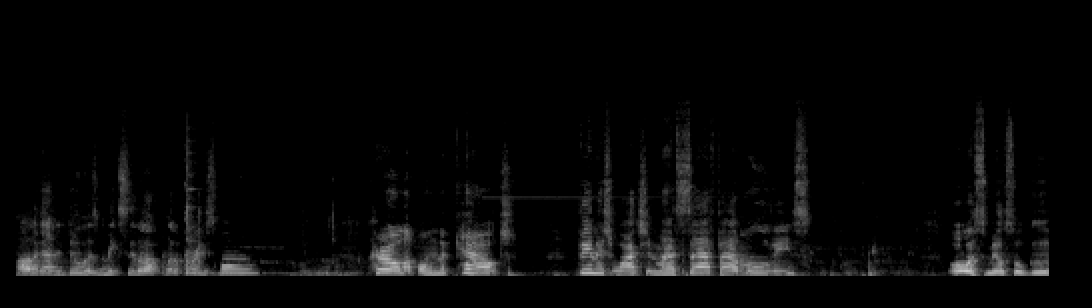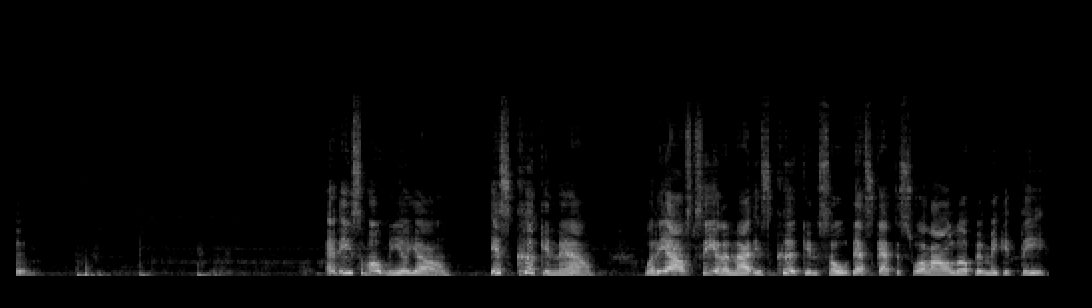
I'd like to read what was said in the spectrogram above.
All I got to do is mix it up with a pretty spoon, curl up on the couch, finish watching my sci-fi movies. Oh, it smells so good. And eat some oatmeal, y'all. It's cooking now. Whether y'all see it or not, it's cooking. So that's got to swell all up and make it thick.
